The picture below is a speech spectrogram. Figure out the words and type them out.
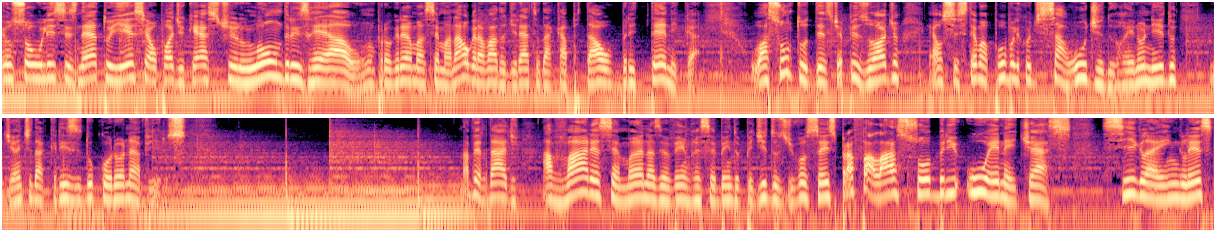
Eu sou Ulisses Neto e esse é o podcast Londres Real, um programa semanal gravado direto da capital britânica. O assunto deste episódio é o sistema público de saúde do Reino Unido diante da crise do coronavírus. Na verdade, há várias semanas eu venho recebendo pedidos de vocês para falar sobre o NHS, sigla em inglês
